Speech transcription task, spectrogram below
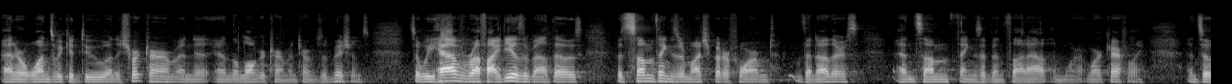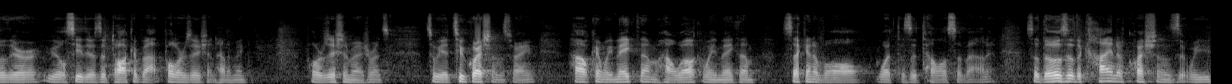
and are ones we could do in the short term and, and the longer term in terms of missions. So we have rough ideas about those, but some things are much better formed than others, and some things have been thought out and more, more carefully. And so there, you'll see there's a talk about polarization, how to make polarization measurements. So we had two questions, right? How can we make them? How well can we make them? Second of all, what does it tell us about it? So those are the kind of questions that we,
